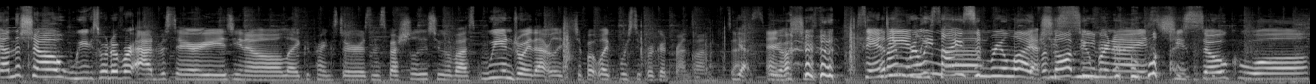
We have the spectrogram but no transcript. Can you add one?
On the show, we sort of are adversaries, you know, like the pranksters, and especially the two of us. We enjoy that relationship, but like we're super good friends on set. Yes, and she's, Sandie And I'm really Lisa- nice in real life. Yeah, I'm she's not mean super nice. She's so cool.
